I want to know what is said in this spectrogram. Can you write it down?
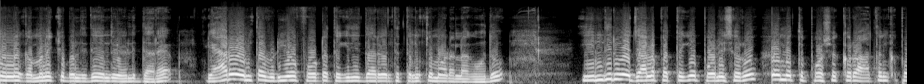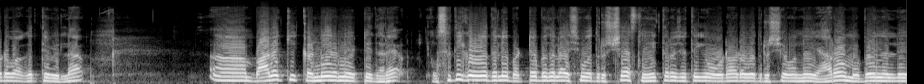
ನನ್ನ ಗಮನಕ್ಕೆ ಬಂದಿದೆ ಎಂದು ಹೇಳಿದ್ದಾರೆ. ಯಾರು ಅಂತ ವಿಡಿಯೋ, ಫೋಟೋ ತೆಗೆದಿದ್ದಾರೆ ಅಂತ ತನಿಖೆ ಮಾಡಲಾಗುವುದು. ಹಿಂದಿರುವ ಜಾಲಪತ್ತೆಗೆ ಪೊಲೀಸರು ಮತ್ತು ಪೋಷಕರು ಆತಂಕ ಪಡುವ ಅಗತ್ಯವಿಲ್ಲ. ಬಾಲಕಿ ಕಣ್ಣೀರನ್ನು ಇಟ್ಟಿದ್ದಾರೆ. ವಸತಿ ಗೃಹದಲ್ಲಿ ಬಟ್ಟೆ ಬದಲಾಯಿಸುವ ದೃಶ್ಯ, ಸ್ನೇಹಿತರ ಜೊತೆಗೆ ಓಡಾಡುವ ದೃಶ್ಯವನ್ನು ಯಾರೋ ಮೊಬೈಲ್ನಲ್ಲಿ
